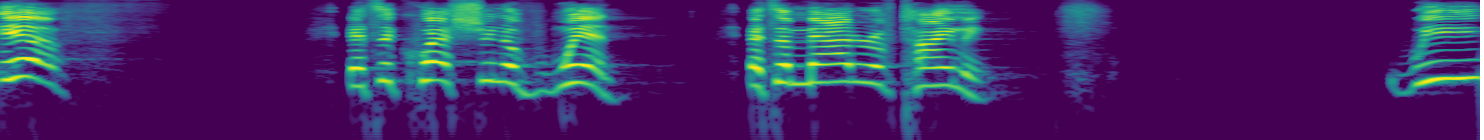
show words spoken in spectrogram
if, it's a question of when. It's a matter of timing. We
